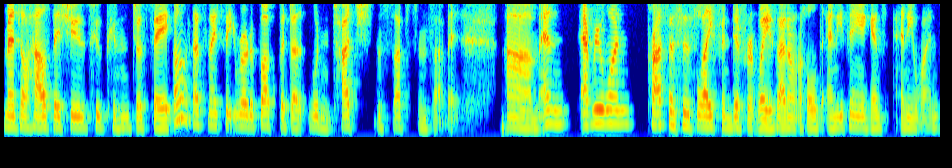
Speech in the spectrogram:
mental health issues, who can just say, Oh, that's nice that you wrote a book, but that wouldn't touch the substance of it. Um, and everyone processes life in different ways. I don't hold anything against anyone.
